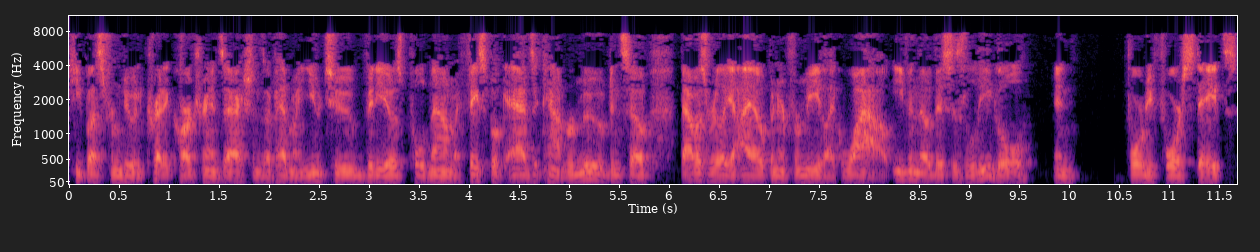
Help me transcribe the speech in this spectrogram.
keep us from doing credit card transactions. I've had my YouTube videos pulled down, my Facebook ads account removed, and so that was really eye opener for me. Like, wow, even though this is legal in 44 states,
